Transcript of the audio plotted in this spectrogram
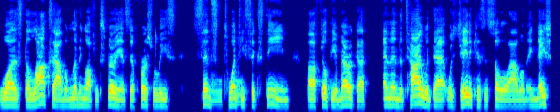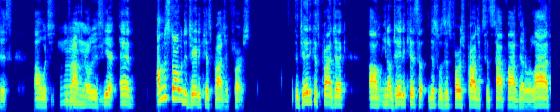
was the LOX album, Living Off Experience, their first release since 2016, uh, Filthy America. And then the tie with that was Jadakiss's solo album, Ignatius, uh, which mm. dropped earlier this year. And I'm going to start with the Jadakiss project first. The Jadakiss project, um, you know, Jadakiss, uh, this was his first project since Top 5 Dead or Alive.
